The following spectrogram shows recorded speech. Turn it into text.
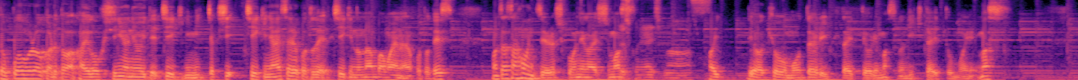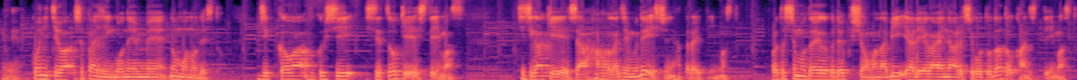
トップオブローカルとは介護福祉業において地域に密着し地域に愛されることで地域のナンバーワンになることです。松田さん本日よろしくお願いします。よろしくお願いします。はい。では今日もお便りいただいておりますのでいきたいと思います、えーこんにちは。社会人5年目のものですと。実家は福祉施設を経営しています。父が経営者母が事務で一緒に働いていますと。私も大学で福祉を学びやりがいのある仕事だと感じていますと。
